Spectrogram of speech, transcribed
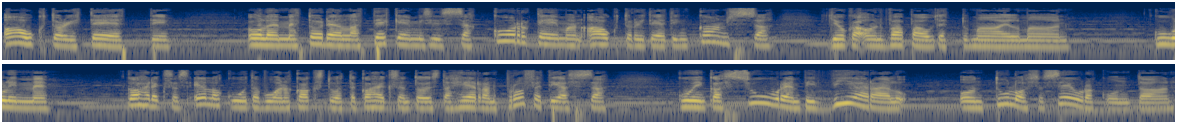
auktoriteetti? olemme todella tekemisissä korkeimman auktoriteetin kanssa, joka on vapautettu maailmaan. Kuulimme 8. elokuuta vuonna 2018 Herran profetiassa, kuinka suurempi vierailu on tulossa seurakuntaan.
